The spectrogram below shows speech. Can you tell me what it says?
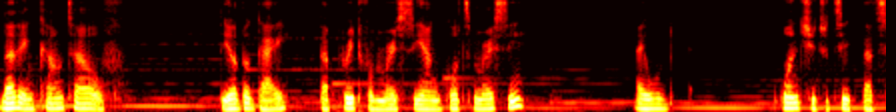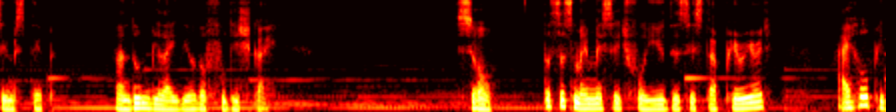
That encounter of the other guy that prayed for mercy and got mercy, I would want you to take that same step and don't be like the other foolish guy. So, this is my message for you this Easter period. I hope it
